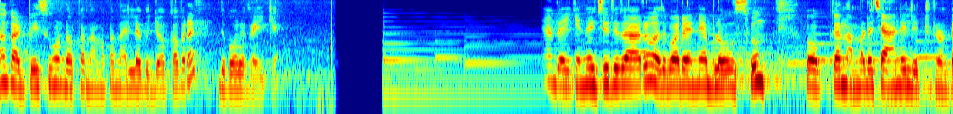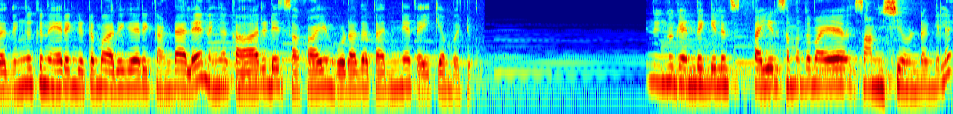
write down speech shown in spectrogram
ആ കട്ട് പീസ് കൊണ്ടൊക്കെ നമുക്ക് നല്ല പില്ലോ കവർ ഇതുപോലെ തയ്ക്കാം. ഞാൻ തയ്ക്കുന്ന ചുരിദാറും അതുപോലെ തന്നെ ബ്ലൗസും ഒക്കെ നമ്മുടെ ചാനലിൽ ഇട്ടിട്ടുണ്ട്. നിങ്ങൾക്ക് നേരം കിട്ടുമ്പോൾ അത് കയറി കണ്ടാലേ നിങ്ങൾക്ക് ആരുടെയും സഹായം കൂടാതെ തന്നെ തയ്ക്കാൻ പറ്റും. നിങ്ങൾക്ക് എന്തെങ്കിലും തയ്യൽ സംബന്ധമായ സംശയം ഉണ്ടെങ്കിൽ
